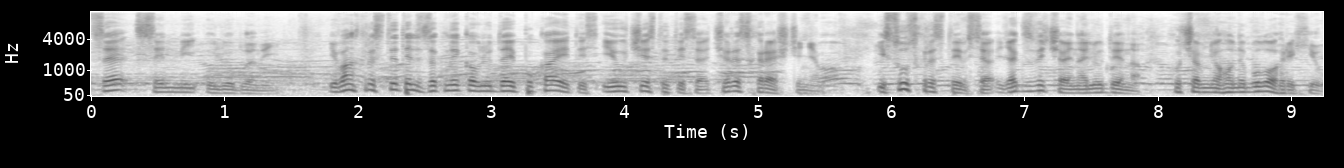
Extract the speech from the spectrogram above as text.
Це син мій улюблений. Іван Хреститель закликав людей покаятись і очиститися через хрещення. Ісус хрестився як звичайна людина, хоча в нього не було гріхів.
